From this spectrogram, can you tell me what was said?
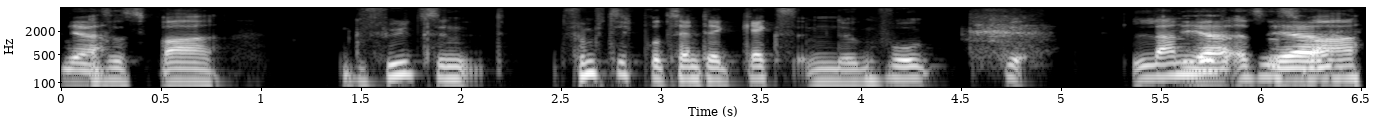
Ja. Also es war, gefühlt sind 50% der Gags im Nirgendwo gelandet. Ja, also es war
